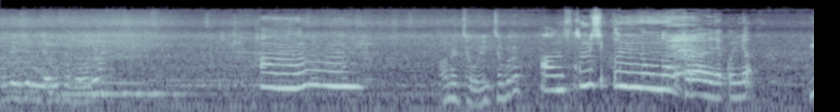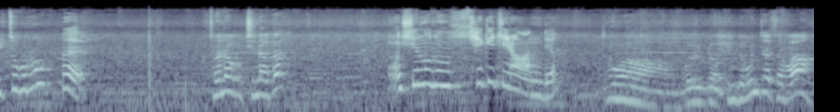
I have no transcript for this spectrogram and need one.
근데 지금 여기서 뭐로? 한, 어느 쪽으로? 이쪽으로? 한 30분 정도 걸어야 될걸요? 이쪽으로? 네. 전화국 지나가? 어, 신호등 3개 지나가는데요? 우와, 멀다. 근데 혼자서 와?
